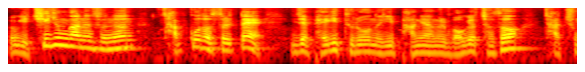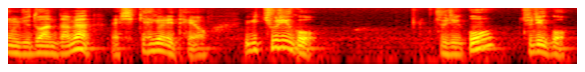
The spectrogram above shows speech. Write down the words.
여기 치중 가는 수는 잡고 뒀을 때 이제 백이 들어오는 이 방향을 먹여쳐서 자충을 유도한다면 네, 쉽게 해결이 돼요. 여기 줄이고 줄이고 줄이고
